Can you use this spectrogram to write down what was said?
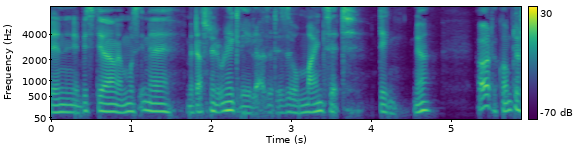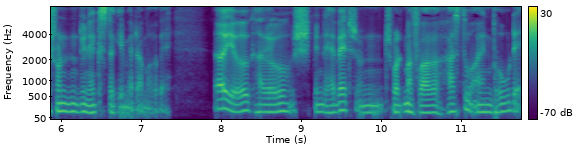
denn ihr wisst ja, man muss immer, man darf's nicht unerklären, also das ist so ein Mindset-Ding, ne? Oh, da kommt ja schon die nächste, gehen wir da mal rüber. Hallo, hallo, ich bin der Herbert und ich wollte mal fragen, hast du einen Bruder?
